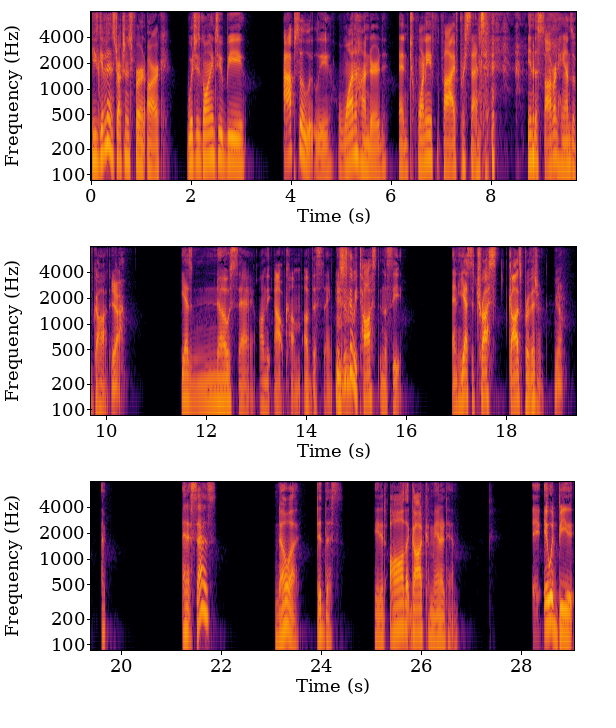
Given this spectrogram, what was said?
He's given instructions for an ark, which is going to be absolutely 125% in the sovereign hands of God. Yeah. He has no say on the outcome of this thing. It's just going to be tossed in the sea. And he has to trust God's provision. Yeah. And, and it says Noah did this. He did all that God commanded him. It, it would be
